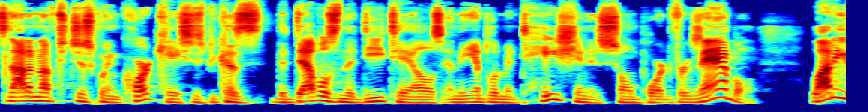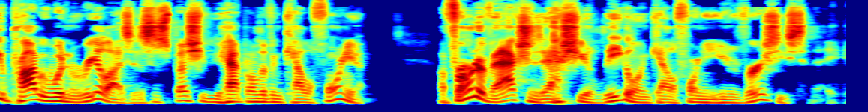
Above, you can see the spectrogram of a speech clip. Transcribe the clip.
it's not enough to just win court cases because the devil's in the details and the implementation is so important. For example, a lot of you probably wouldn't realize this, especially if you happen to live in California. Affirmative action is actually illegal in California universities today,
